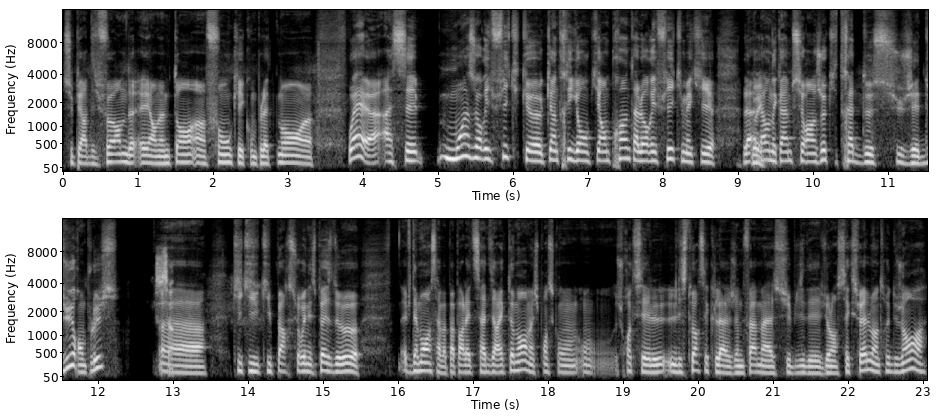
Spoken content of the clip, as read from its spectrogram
super deformed et en même temps un fond qui est complètement, ouais, assez moins horrifique que- qu'intrigant, qui emprunte à l'horrifique, mais qui là, Oui. là, on est quand même sur un jeu qui traite de sujets durs en plus. Qui, qui, qui part sur une espèce de. Évidemment, ça va pas parler de ça directement, mais je pense qu'on. on- je crois que c'est l'histoire, c'est que la jeune femme a subi des violences sexuelles ou un truc du genre.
